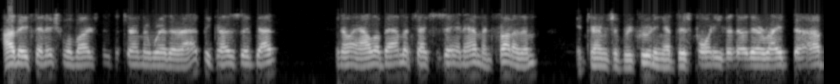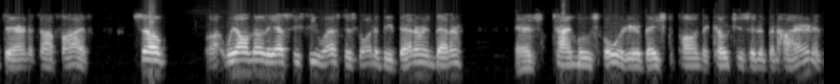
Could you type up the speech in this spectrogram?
how they finish will largely determine where they're at because they've got, you know, Alabama, Texas A&M in front of them in terms of recruiting at this point, even though they're right uh, up there in the top five. So uh, we all know the SEC West is going to be better and better as time moves forward here, based upon the coaches that have been hired and,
